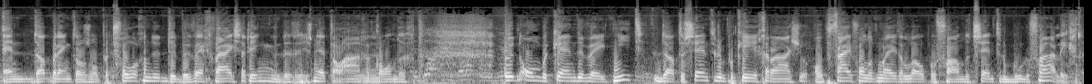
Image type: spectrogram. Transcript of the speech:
En dat brengt ons op het volgende, de bewegwijzering, dat is net al aangekondigd. Een onbekende weet niet dat de centrumparkeergarage op 500 meter lopen van het centrum boulevard ligt.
